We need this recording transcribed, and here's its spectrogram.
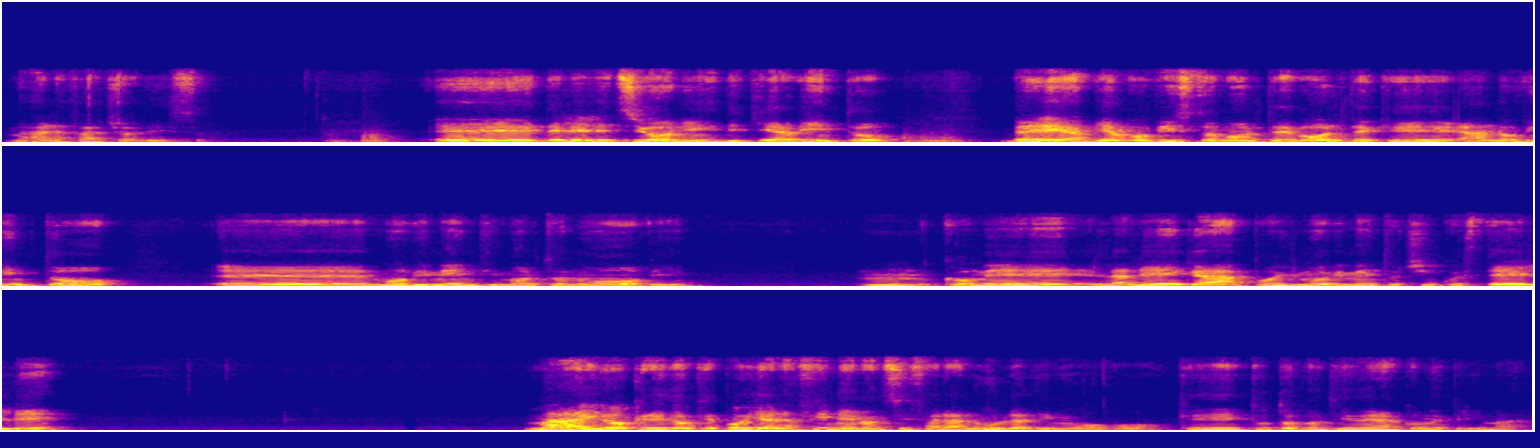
ma la faccio adesso. E delle elezioni di chi ha vinto? Beh abbiamo visto molte volte che hanno vinto eh, movimenti molto nuovi come la lega poi il movimento 5 stelle. Ma io credo che poi alla fine non si farà nulla di nuovo che tutto continuerà come prima.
